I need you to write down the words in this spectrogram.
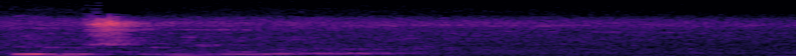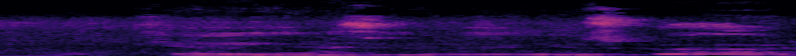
pinched anywhere. Okay, and I think everything is good.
